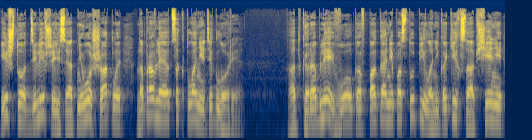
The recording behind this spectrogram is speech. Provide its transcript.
и что отделившиеся от него шаттлы направляются к планете Глория. От кораблей «Волков» пока не поступило никаких сообщений,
